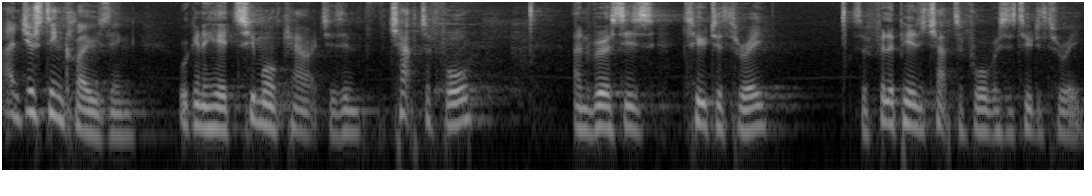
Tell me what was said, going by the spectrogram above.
and just in closing, we're going to hear two more characters in chapter 4 and verses 2 to 3. So, Philippians chapter 4, verses 2 to 3.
